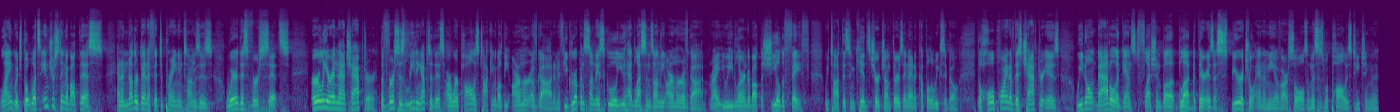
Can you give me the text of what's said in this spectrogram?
language. But what's interesting about this, and another benefit to praying in tongues, is where this verse sits. Earlier in that chapter, the verses leading up to this are where Paul is talking about the armor of God. And if you grew up in Sunday school, you had lessons on the armor of God, right? We learned about the shield of faith. We taught this in kids' church on Thursday night a couple of weeks ago. The whole point of this chapter is we don't battle against flesh and blood, but there is a spiritual enemy of our souls. And this is what Paul is teaching the,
